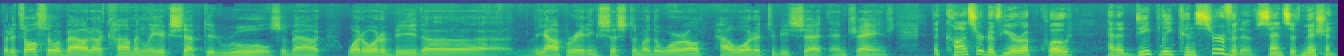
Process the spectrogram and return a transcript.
but it's also about uh, commonly accepted rules about what ought to be the, the operating system of the world, how ought it to be set and changed. The Concert of Europe, quote, had a deeply conservative sense of mission.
